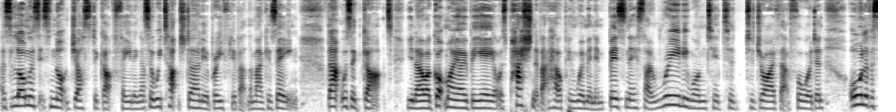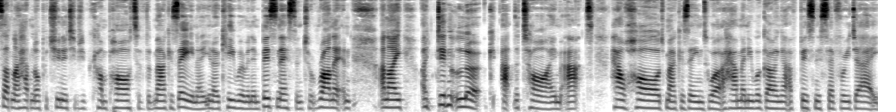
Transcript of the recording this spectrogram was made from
as long as it's not just a gut feeling. So, we touched earlier briefly about the magazine. That was a gut. You know, I got my OBE, I was passionate about helping women in business. I really wanted to, to drive that forward. And all of a sudden, I had an opportunity to become part of the magazine, uh, you know, Key Women in Business, and to run it. And and I I didn't look at the time at how hard magazines were, how many were going out of business every day,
